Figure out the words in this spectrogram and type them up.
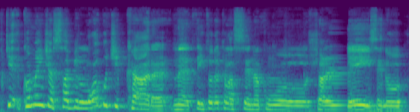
Porque, como a gente já sabe logo de cara, né? Tem toda aquela cena com o Charlie sendo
